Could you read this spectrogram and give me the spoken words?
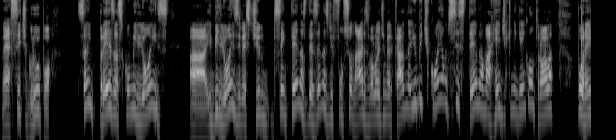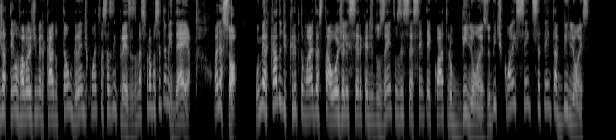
né? Citigroup, ó, são empresas com milhões ah, e bilhões investidos, centenas, dezenas de funcionários, valor de mercado, né? e o Bitcoin é um sistema, é uma rede que ninguém controla, porém já tem um valor de mercado tão grande quanto essas empresas. Mas para você ter uma ideia, olha só, o mercado de criptomoedas está hoje ali cerca de 264 bilhões, o Bitcoin 170 bilhões.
